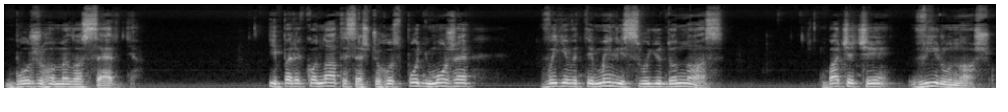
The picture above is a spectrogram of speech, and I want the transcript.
Божого милосердя і переконатися, що Господь може виявити милість свою до нас, бачачи віру нашу,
